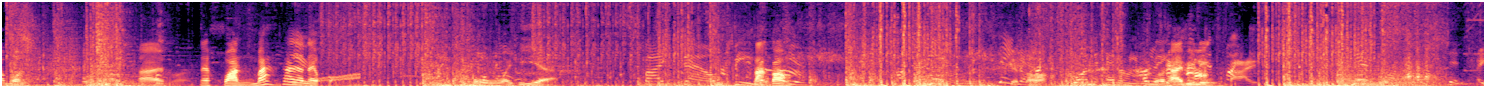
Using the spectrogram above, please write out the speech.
ข้างบนตายในควันปะน่าจะในควันโอ้โหไอ้เหี้ย Spike down B. หลังกล้องเจ็บแล้วอะ One enemy ตัว remaining. ท้ายบีลิงตาย ไอ้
